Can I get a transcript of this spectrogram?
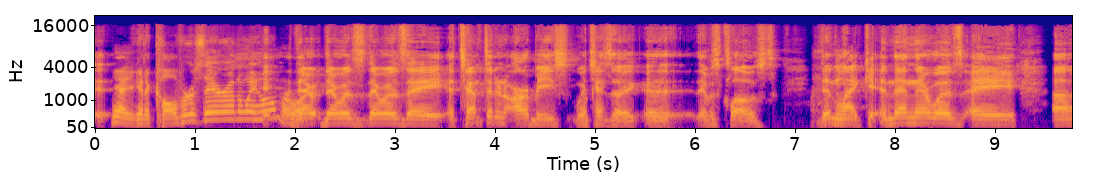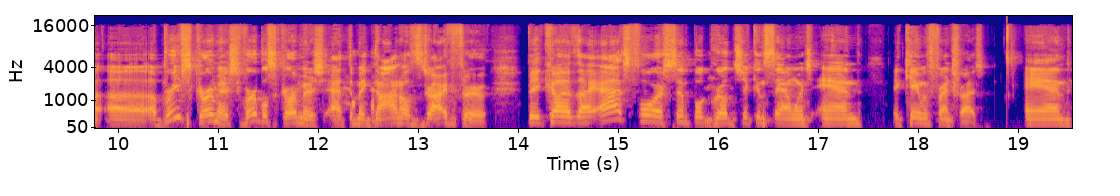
it- Yeah, you get a Culver's there on the way home, or what? there, there was there was a attempt at an Arby's, which Okay. is a uh, it was closed. Didn't like it, and then there was a uh, a brief skirmish, verbal skirmish at the McDonald's drive-through because I asked for a simple grilled chicken sandwich, and it came with French fries, and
